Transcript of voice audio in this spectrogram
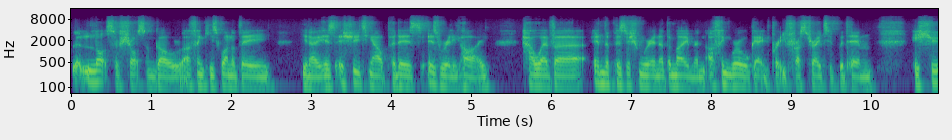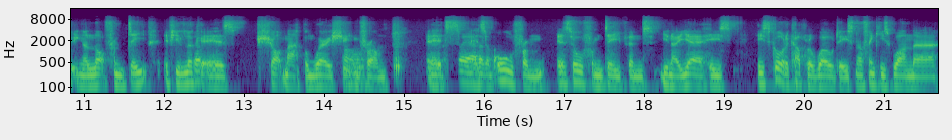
lots of shots on goal. I think he's one of the you know his, his shooting output is is really high. However, in the position we're in at the moment, I think we're all getting pretty frustrated with him. He's shooting a lot from deep. If you look yep. at his shot map and where he's shooting oh. from, it's it's all from it's all from deep. And you know, yeah, he's he's scored a couple of worldies, and I think he's won uh,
